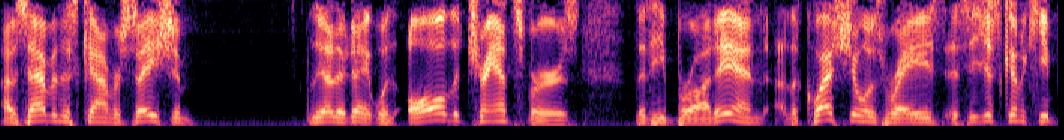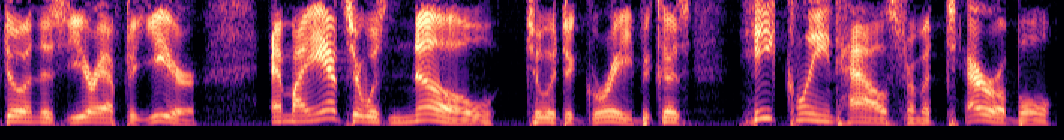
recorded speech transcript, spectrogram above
I was having this conversation the other day with all the transfers that he brought in. The question was raised: Is he just going to keep doing this year after year? And my answer was no, to a degree, because he cleaned house from a terrible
